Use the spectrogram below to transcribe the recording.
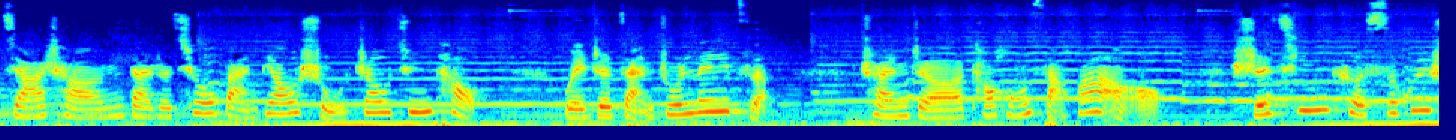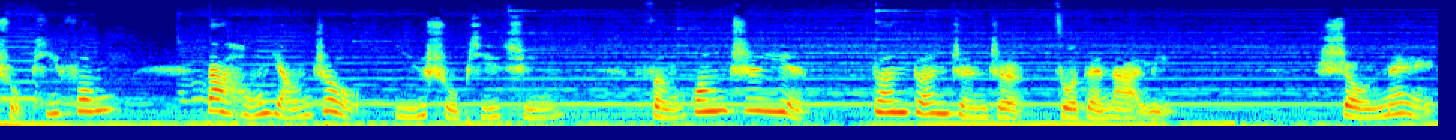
家常戴着秋板貂鼠昭君套，围着攒珠勒子，穿着桃红撒花袄，石青缂丝灰鼠披风，大红羊皱银鼠皮裙，粉光之艳，端端正正坐在那里，手内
